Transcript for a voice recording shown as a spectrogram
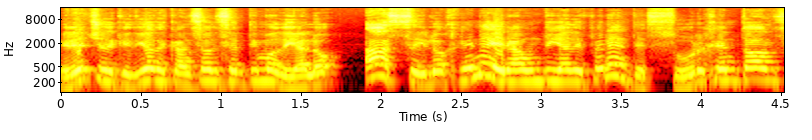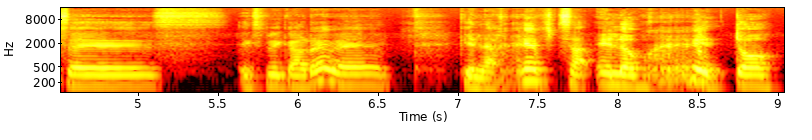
El hecho de que Dios descansó el séptimo día lo hace y lo genera un día diferente. Surge entonces, explica el Rebe, que la jefza, el objeto,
